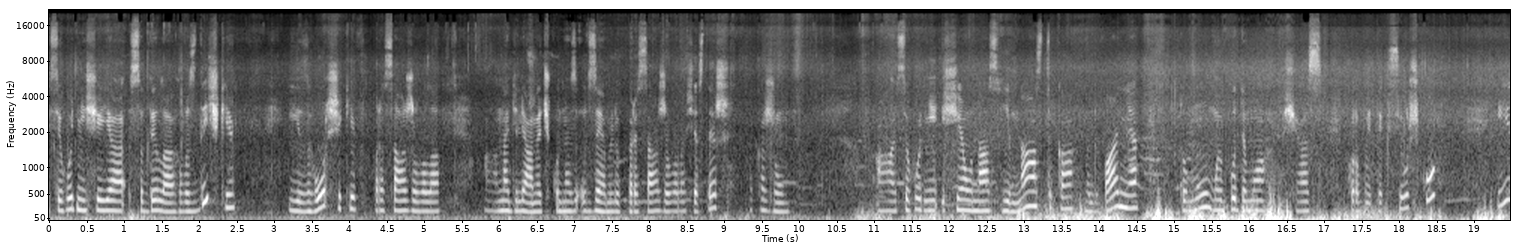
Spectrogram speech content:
сьогодні ще я садила гвоздички і з горщиків пересаджувала на діляночку, в землю пересаджувала. Зараз теж покажу. А сьогодні ще у нас гімнастика, малювання, тому ми будемо зараз кормити Ксюшку. І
